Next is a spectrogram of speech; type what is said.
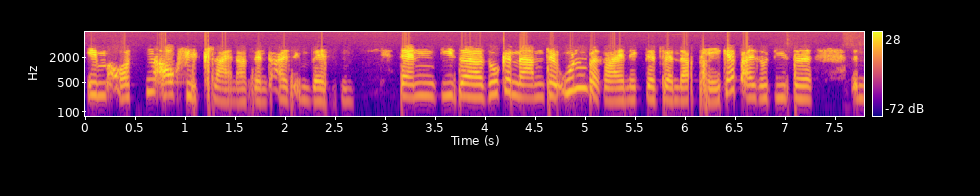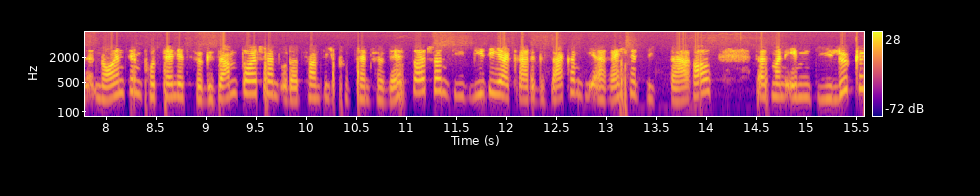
im Osten auch viel kleiner sind als im Westen. Denn dieser sogenannte unbereinigte Gender Pay Gap, also diese 19 Prozent jetzt für Gesamtdeutschland oder 20 Prozent für Westdeutschland, die, wie Sie ja gerade gesagt haben, die errechnet sich daraus, dass man eben die Lücke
